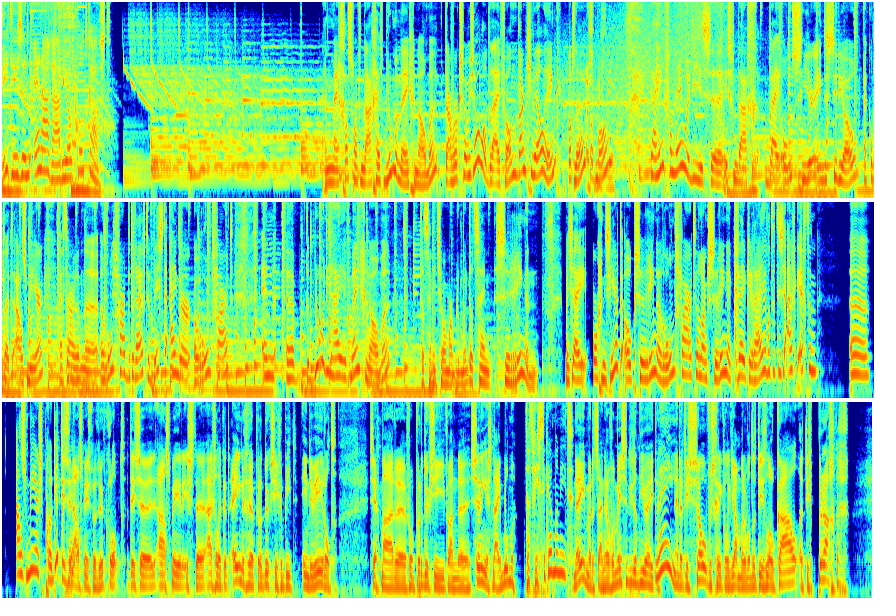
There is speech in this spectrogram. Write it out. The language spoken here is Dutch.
Dit is een NH Radio podcast. En mijn gast van vandaag heeft bloemen meegenomen. Daar word ik sowieso al blij van. Dankjewel Henk. Wat leuk, wat mooi. Ja, Henk van Leeuwen die is, eh, is vandaag bij ons hier in de studio. Hij komt uit Aalsmeer. Hij heeft daar een, eh, een rondvaartbedrijf, de Westeinder Rondvaart. En eh, de bloemen die hij heeft meegenomen, dat zijn niet zomaar bloemen, dat zijn seringen. Want jij organiseert ook seringen rondvaarten langs seringen kwekerijen. Want het is eigenlijk echt een eh Aalsmeers product. Het is een? Aalsmeers product, klopt. Het is, eh Aalsmeer is de, eigenlijk het enige productiegebied in de wereld... zeg maar, eh, voor productie van eh seringen snijbloemen. Dat wist ik helemaal niet. Nee, maar er zijn heel veel mensen die dat niet weten. Nee. En dat is zo verschrikkelijk jammer, want het is lokaal, het is prachtig...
